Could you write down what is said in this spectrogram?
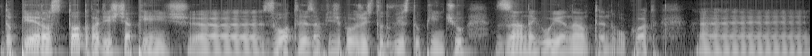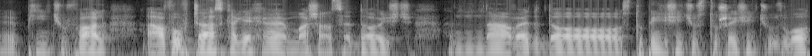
dopiero 125 zł, zamknięcie powyżej 125 zaneguje nam ten układ pięciu fal, a wówczas KGHM ma szansę dojść nawet do 150-160 zł.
